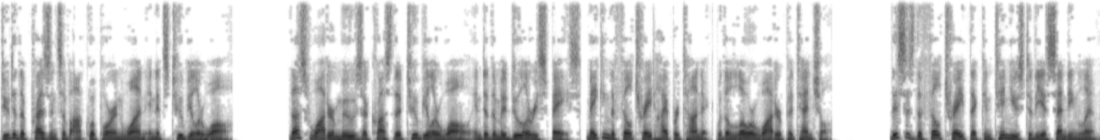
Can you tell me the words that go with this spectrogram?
due to the presence of aquaporin 1 in its tubular wall. Thus water moves across the tubular wall into the medullary space, making the filtrate hypertonic with a lower water potential. This is the filtrate that continues to the ascending limb.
